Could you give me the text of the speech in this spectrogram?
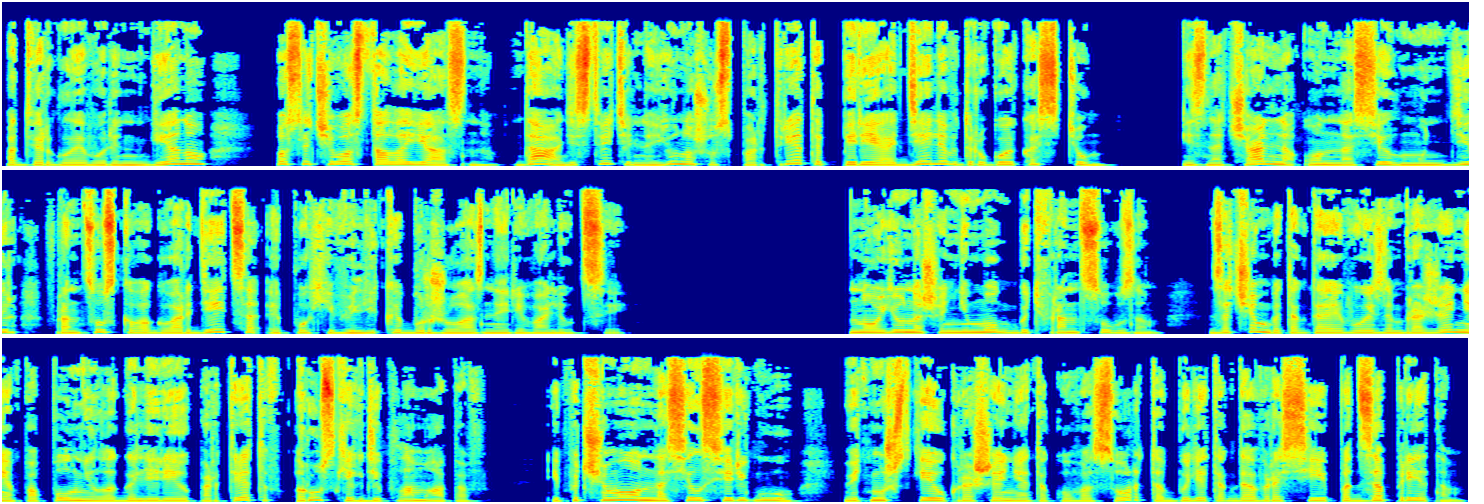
подвергла его рентгену, после чего стало ясно. Да, действительно, юношу с портрета переодели в другой костюм. Изначально он носил мундир французского гвардейца эпохи Великой буржуазной революции. Но юноша не мог быть французом. Зачем бы тогда его изображение пополнило галерею портретов русских дипломатов? И почему он носил серьгу? Ведь мужские украшения такого сорта были тогда в России под запретом.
